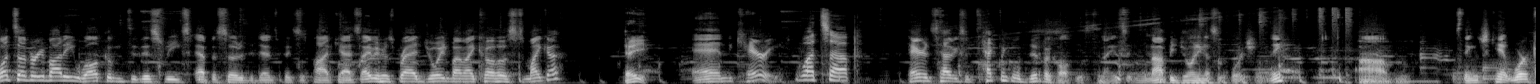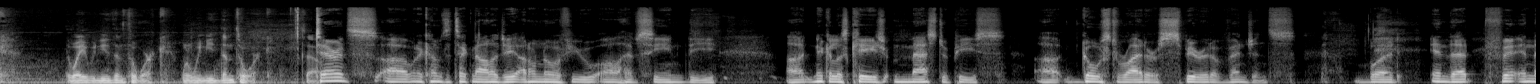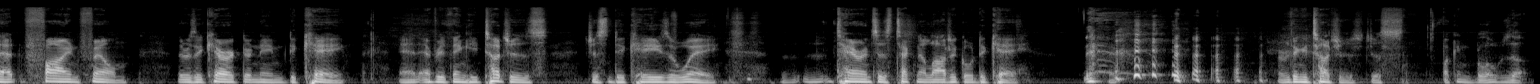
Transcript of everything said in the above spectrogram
What's up, everybody? Welcome to this week's episode of the Dense Pixels podcast. I'm your host, Brad, joined by my co hosts, Micah Hey. and Carrie. What's up? Terrence having some technical difficulties tonight, so he will not be joining us, unfortunately. Um, things just can't work the way we need them to work when we need them to work. So, Terrence, uh, when it comes to technology, I don't know if you all have seen the uh, Nicolas Cage masterpiece, uh, Ghost Rider Spirit of Vengeance. But in that, fi- in that fine film, there is a character named Decay, and everything he touches just decays away. Terrence's technological decay. everything he touches just fucking blows up.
